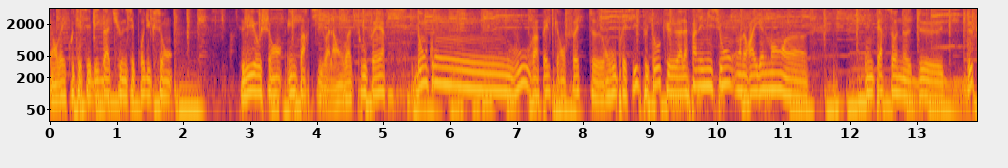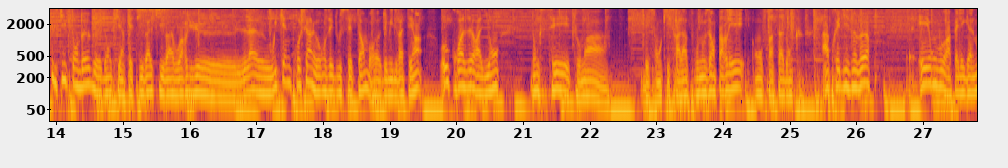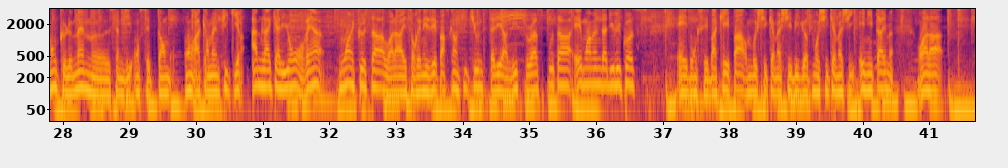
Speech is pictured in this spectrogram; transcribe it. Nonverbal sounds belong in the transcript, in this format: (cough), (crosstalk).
on va écouter ses Big Bad Tunes, ses productions. Lui au chant, une partie, voilà, on va tout faire. Donc on vous rappelle qu'en fait, euh, on vous précise plutôt qu'à la fin de l'émission, on aura également euh, une personne de, de Cultive ton Dub, donc qui est un festival qui va avoir lieu le week-end prochain, le 11 et 12 septembre 2021, au Croiseur à Lyon. Donc c'est Thomas Besson qui sera là pour nous en parler. On fera ça donc après 19h. Et on vous rappelle également que le même euh, samedi 11 septembre, on aura quand même Fikir Amlak à Lyon, rien moins que ça, voilà, et c'est organisé par Skanky Tune, c'est-à-dire Visras Puta et moi-même Daddy Lucas. Et donc c'est backé par Moshi Kamashi, Big Up Moshi Kamashi Anytime, voilà.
